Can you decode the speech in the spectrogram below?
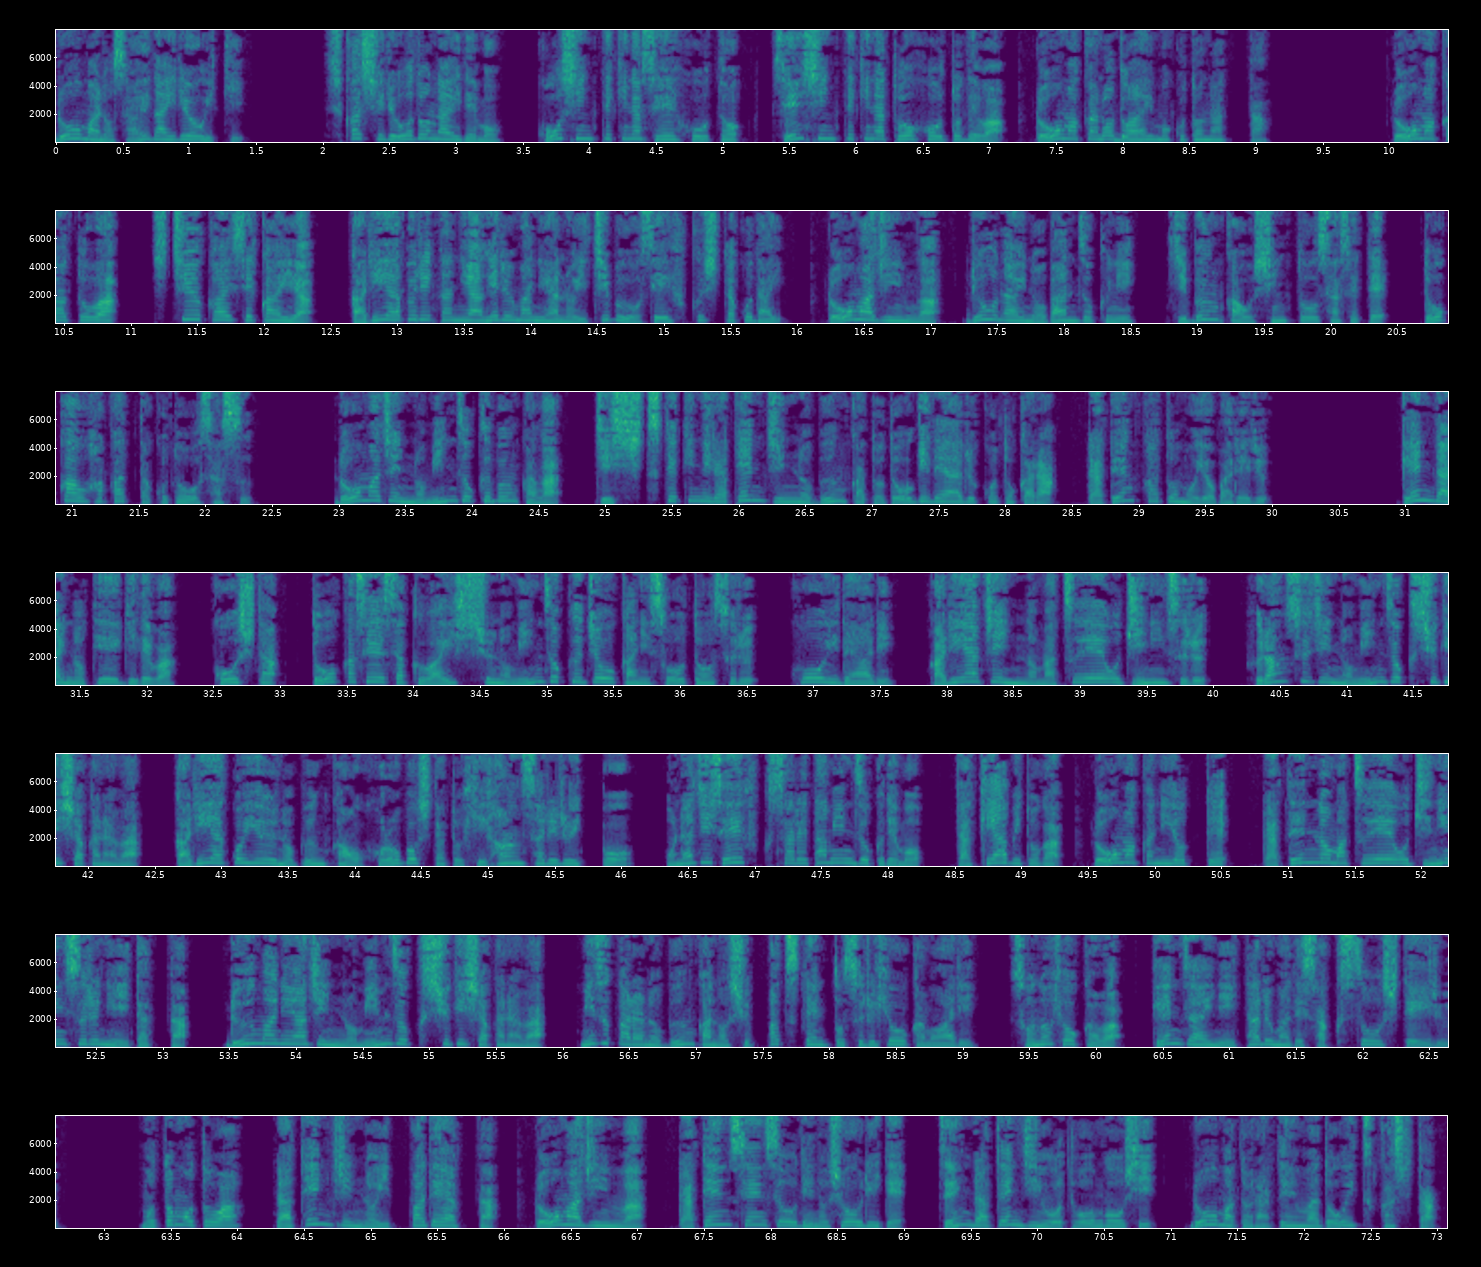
ローマの最大領域。しかし領土内でも、後進的な西方と先進的な東方とでは、ローマ化の度合いも異なった。ローマ化とは、地中海世界やガリアブリタニアゲルマニアの一部を征服した古代、ローマ人が領内の蛮族に自文化を浸透させて同化を図ったことを指す。ローマ人の民族文化が実質的にラテン人の文化と同義であることからラテン化とも呼ばれる。現代の定義では、こうした同化政策は一種の民族浄化に相当する行為であり、ガリア人の末裔を辞任するフランス人の民族主義者からは、ガリア固有の文化を滅ぼしたと批判される一方、同じ征服された民族でもダキア人がローマ化によってラテンの末裔を辞任するに至ったルーマニア人の民族主義者からは自らの文化の出発点とする評価もあり、その評価は現在に至るまで錯綜している。もともとはラテン人の一派であったローマ人はラテン戦争での勝利で全ラテン人を統合し、ローマとラテンは同一化した。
